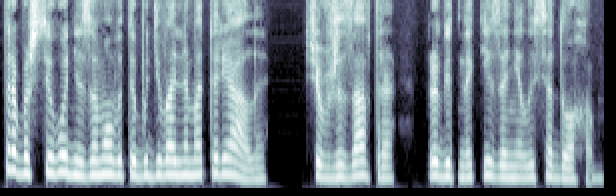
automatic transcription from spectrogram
Треба ж сьогодні замовити будівельні матеріали, щоб вже завтра робітники зайнялися дохом.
